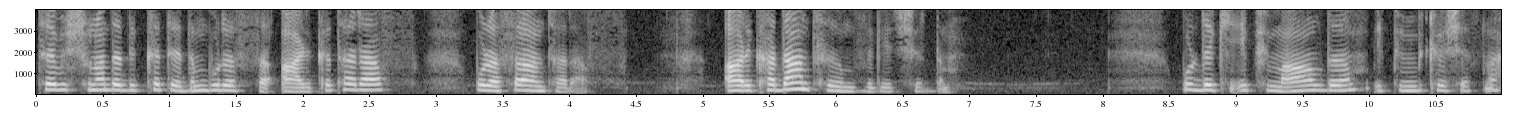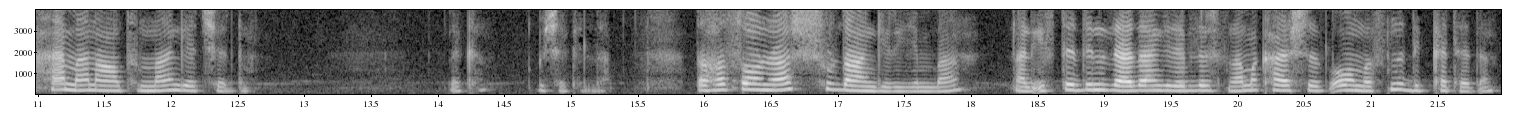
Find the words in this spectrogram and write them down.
Tabi şuna da dikkat edin. Burası arka taraf, burası ön taraf. Arkadan tığımızı geçirdim. Buradaki ipimi aldım. İpin bir köşesine hemen altından geçirdim. Bakın bu şekilde. Daha sonra şuradan gireyim ben. Hani istediğiniz yerden girebilirsiniz ama karşılıklı olmasına dikkat edin.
